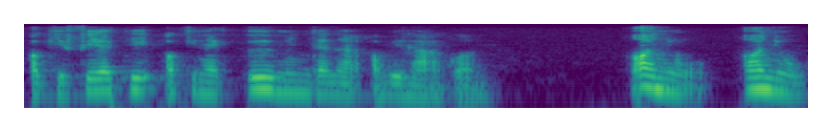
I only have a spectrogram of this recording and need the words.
aki félti, akinek ő mindene a világon. Anyu, anyu!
